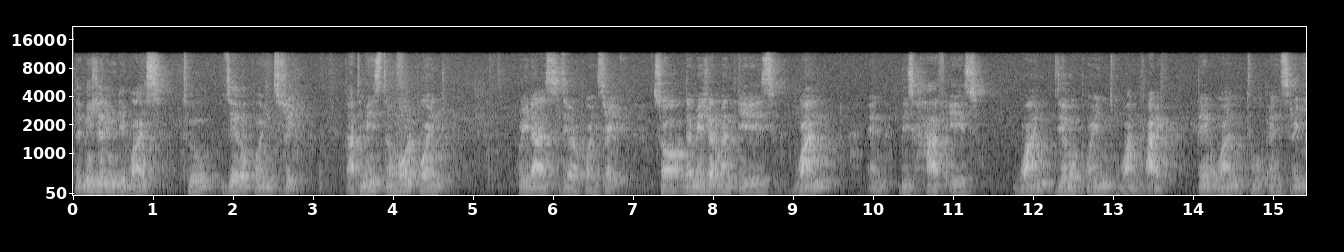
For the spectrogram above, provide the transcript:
the measuring device to 0.3. That means the whole point read as 0.3. So the measurement is 1 and this half is 1 0.15 then 1 2 and 3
